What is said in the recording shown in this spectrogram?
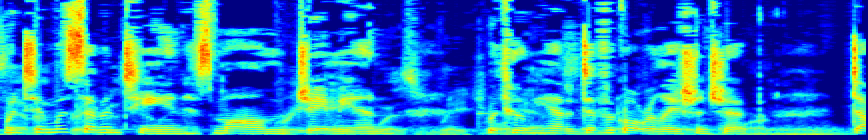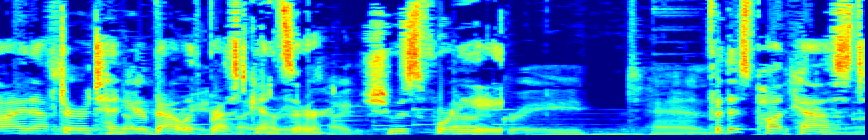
When Tim was 17, his mom, Jamian, with whom he had a difficult relationship, died after a 10 year ninth bout with breast ninth grade was cancer. She was Uh, 48. For this podcast,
